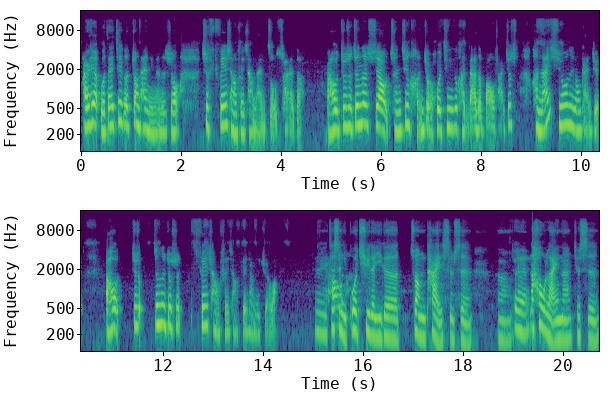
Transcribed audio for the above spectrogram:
而且我在这个状态里面的时候是非常非常难走出来的，然后就是真的是要沉浸很久或经历一个很大的爆发，就是很难形容那种感觉，然后就是真的就是非常非常非常的绝望。对，这是你过去的一个状态，是不是？嗯，对。那后来呢？就是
